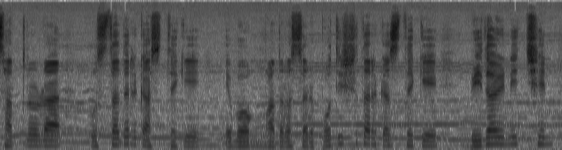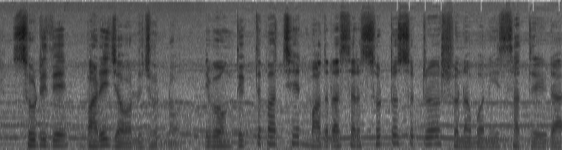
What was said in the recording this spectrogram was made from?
ছাত্ররা ওস্তাদের কাছ থেকে এবং মাদ্রাসার প্রতিষ্ঠাতার কাছ থেকে বিদায় নিচ্ছেন ছুটিতে বাড়ি যাওয়ার জন্য। এবং দেখতে পাচ্ছেন মাদ্রাসার ছোট্ট ছোট্ট সোনামণি ছাত্রীরা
